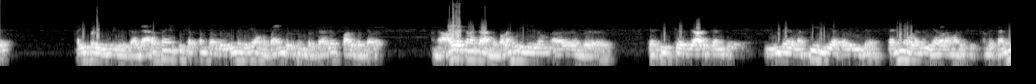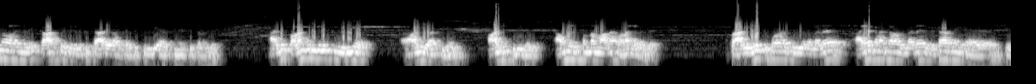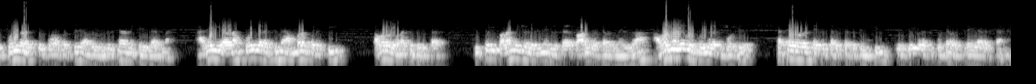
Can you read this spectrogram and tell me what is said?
அடிப்படை உரிமைகளுக்காக அரசமைப்பு சட்டம் தந்த உரிமைகளை அவங்க பயன்படுத்துவதற்காக பாடுபட்டவர். அந்த ஆயிரக்கணக்கான அந்த பழங்குடிகளிடம் அதாவது அந்த சத்தீஸ்கர் ஜார்க்கண்ட் இந்த மத்திய இந்தியா பகுதியில் கனிம வளங்கள் ஏராளமாக இருக்குது அந்த கனிம வளங்களை காப்பீடுகளுக்கு தாரை வாக்கிறதுக்கு இந்திய அரசு முயற்சி அது பழங்குடிகளுக்கு உரிய ஆதிவாசிகள் ஆதிக்குடிகள் அவங்களுக்கு சொந்தமான வளங்கள் இது இப்போ அதை எடுத்து போராடக்கூடியவங்க மேல மேல விசாரணை பொய் வழக்கு போடப்பட்டு அவர்கள் விசாரணை செய்தாருன்னா அதை அதெல்லாம் பொய் வழக்குன்னு அம்பலப்படுத்தி அவர் ஒரு வழக்கு கொடுத்தார் இப்படி பழங்குடிகள் உரிமைகளுக்காக பாடுபட்டவர் தான் அவர் மேலே ஒரு பொய் வழக்கு போட்டு சட்டவிரோத செயல் தடுப்பதற்கின் கீழ் ஒரு பொய் வழக்கு போட்டு அவர் சிறையில் அடைத்தாங்க.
